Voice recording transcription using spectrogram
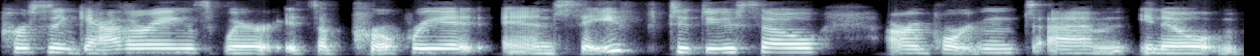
person gatherings where it's appropriate and safe to do so are important. Um, you know,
